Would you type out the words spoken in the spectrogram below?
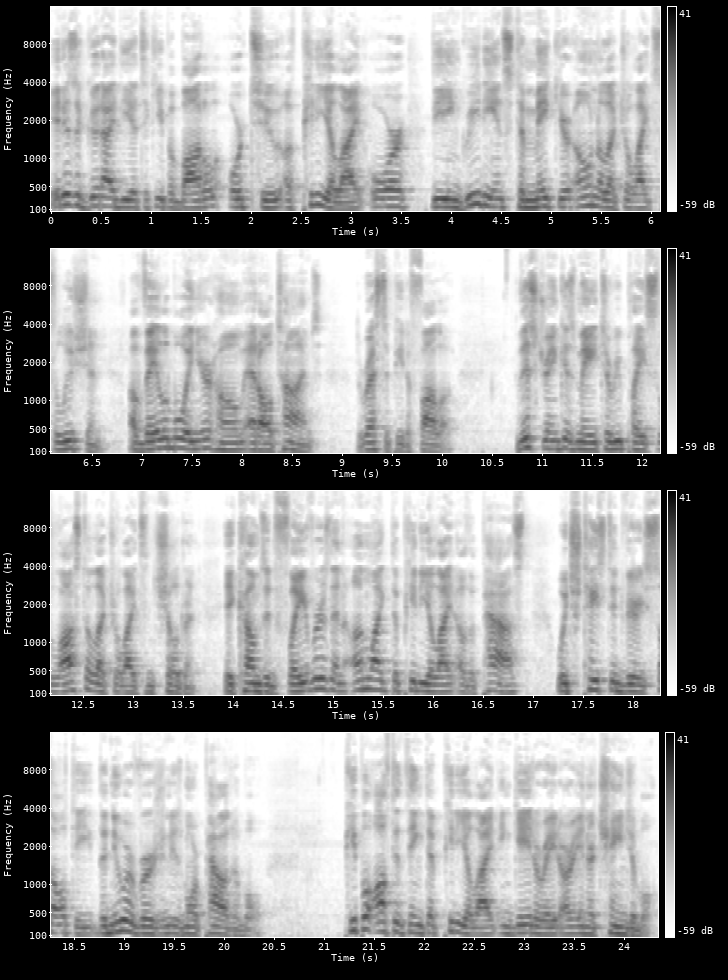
It is a good idea to keep a bottle or two of Pedialyte or the ingredients to make your own electrolyte solution available in your home at all times. The recipe to follow. This drink is made to replace lost electrolytes in children. It comes in flavors, and unlike the Pedialyte of the past, which tasted very salty, the newer version is more palatable. People often think that Pedialyte and Gatorade are interchangeable.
